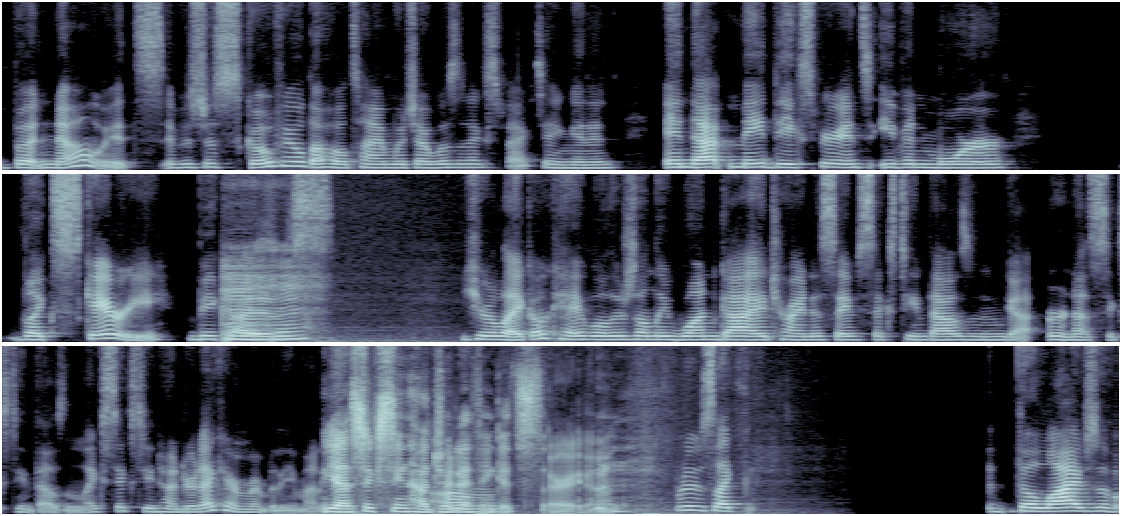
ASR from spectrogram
but no, it's it was just Schofield the whole time, which I wasn't expecting and and that made the experience even more like scary because you're like, okay, well there's only one guy trying to save 16,000 guy or not 16,000, like 1600. I can't remember the amount Yeah, guys, 1600, I Um, think it's the right one. but it was like the lives of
